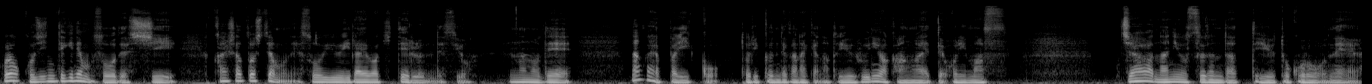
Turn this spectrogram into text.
これは個人的でもそうですし会社としてもねそういう依頼は来てるんですよ。なのでなんかやっぱり一個取り組んでいかなきゃなというふうには考えております。じゃあ何をするんだっていうところをね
